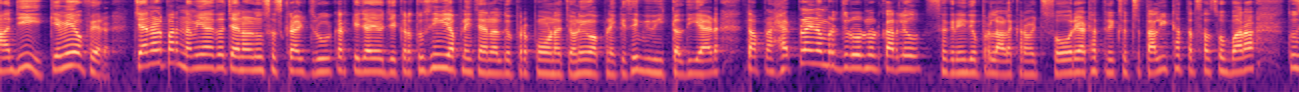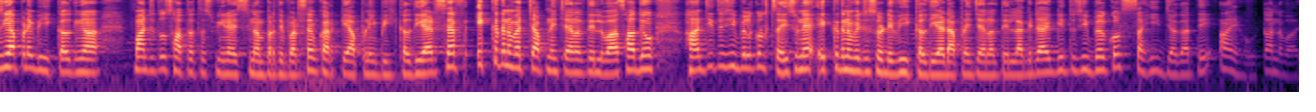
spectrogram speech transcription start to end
ਹਾਂਜੀ, ਕਿਵੇਂ ਹੋ ਫਿਰ? ਚੈਨਲ ਪਰ ਨਵੇਂ ਆਏ ਤਾਂ ਚੈਨਲ ਨੂੰ ਸਬਸਕ੍ਰਾਈਬ ਜ਼ਰੂਰ ਕਰਕੇ ਜਾਇਓ। ਜੇਕਰ ਤੁਸੀਂ ਵੀ ਆਪਣੇ ਚੈਨਲ ਦੇ ਉੱਪਰ ਪਾਉਣਾ ਚਾਹੁੰਦੇ ਹੋ, ਆਪਣੇ ਕਿਸੇ ਵੀ ਵਹੀਕਲ ਦੀ ਐਡ ਤਾਂ ਆਪਣਾ ਹੈਲਪਲਾਈਨ ਨੰਬਰ ਜ਼ਰੂਰ ਨੋਟ ਕਰ ਲਿਓ। ਸਕਰੀਨ ਦੇ ਉੱਪਰ ਲਾਲ ਅੱਖਰਾਂ ਵਿੱਚ 100 ਤੁਸੀਂ ਆਪਣੇ ਵਹੀਕਲ ਦੀਆਂ 5 ਤੋਂ 7 ਤਸਵੀਰਾਂ ਇਸ ਨੰਬਰ ਤੇ WhatsApp ਕਰਕੇ ਆਪਣੀ ਵਹੀਕਲ ਦੀ ਐਡ ਸਿਰਫ ਇੱਕ ਦਿਨ ਵਿੱਚ ਆਪਣੇ ਚੈਨਲ ਤੇ ਲਵਾ ਸਕਦੇ ਹੋ। ਹਾਂਜੀ, ਤੁਸੀਂ ਬਿਲਕੁਲ ਸਹੀ ਸੁਣਿਆ। ਇੱਕ ਦਿਨ ਵਿੱਚ ਤੁਹਾਡੇ ਵਹੀਕਲ ਦੀ ਐਡ ਆਪਣੇ ਚੈਨਲ ਤੇ ਲੱਗ ਜਾਏਗੀ। ਤੁਸੀਂ ਬਿਲਕੁਲ ਸਹੀ ਜਗ੍ਹਾ ਤੇ ਆਏ ਹੋ। ਧੰਨਵਾਦ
